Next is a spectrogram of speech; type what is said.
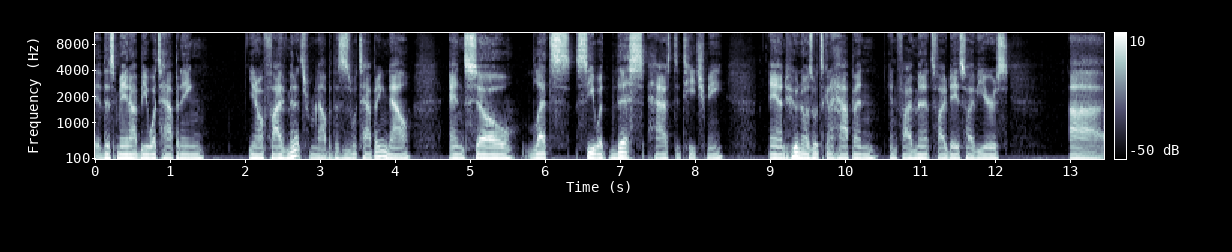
This may not be what's happening, you know, five minutes from now, but this is what's happening now. And so let's see what this has to teach me. And who knows what's going to happen in five minutes, five days, five years. Uh,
